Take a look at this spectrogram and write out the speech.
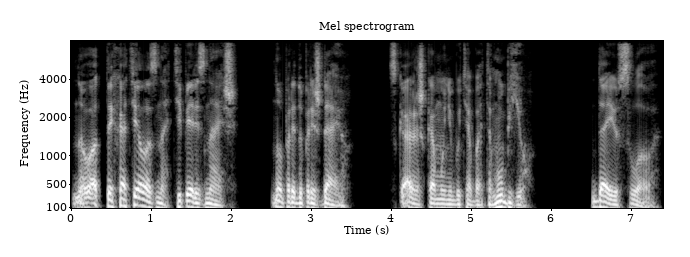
Ну вот ты хотела знать, теперь знаешь. Но предупреждаю. Скажешь кому-нибудь об этом, убью. Даю слово.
